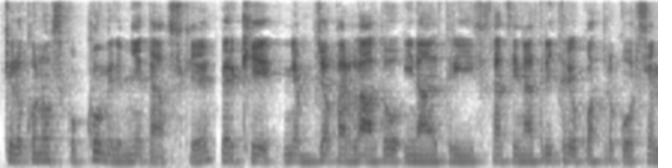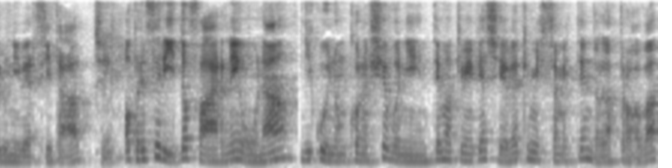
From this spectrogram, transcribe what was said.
che lo conosco come le mie tasche, perché ne ho già parlato in altri, sostanze in altri 3 o 4 corsi all'università, Sì. ho preferito farne una di cui non conoscevo niente, ma che mi piaceva e che mi sta mettendo alla prova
